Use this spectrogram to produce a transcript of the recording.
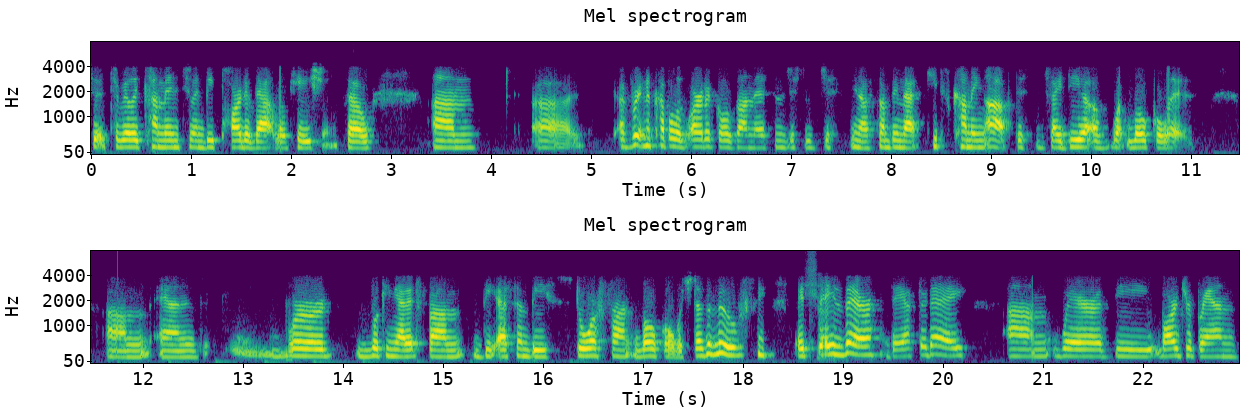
to, to really come into and be part of that location. So. Um, uh, I've written a couple of articles on this, and just is just you know something that keeps coming up. This, this idea of what local is, um, and we're looking at it from the SMB storefront local, which doesn't move. it sure. stays there day after day. Um, where the larger brands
